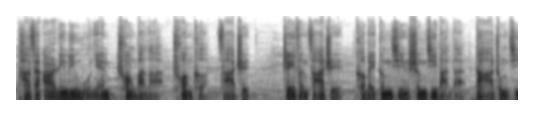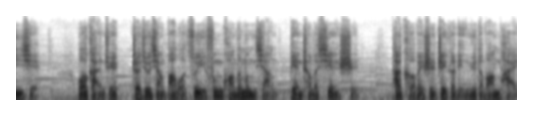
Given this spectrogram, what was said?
他在2005年创办了《创客》杂志，这份杂志可谓更新升级版的大众机械。我感觉这就像把我最疯狂的梦想变成了现实。他可谓是这个领域的王牌，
